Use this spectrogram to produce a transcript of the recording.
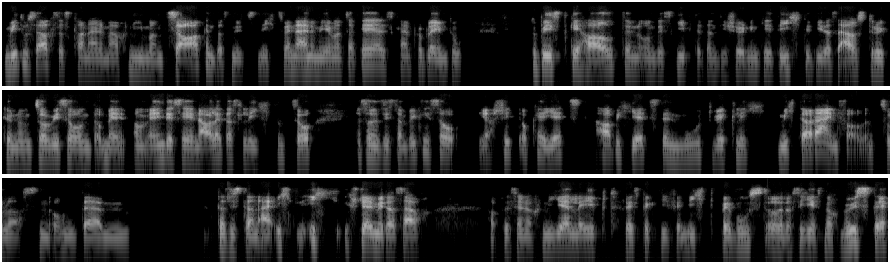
wie du sagst, das kann einem auch niemand sagen. Das nützt nichts, wenn einem jemand sagt, ja, ja, ist kein Problem, du du bist gehalten und es gibt ja dann die schönen Gedichte, die das ausdrücken und sowieso und am, e-, am Ende sehen alle das Licht und so. Sondern es ist dann wirklich so, ja shit, okay, jetzt habe ich jetzt den Mut, wirklich mich da reinfallen zu lassen. Und ähm, das ist dann, ich, ich, ich stelle mir das auch, habe das ja noch nie erlebt, respektive nicht bewusst oder dass ich es noch wüsste,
